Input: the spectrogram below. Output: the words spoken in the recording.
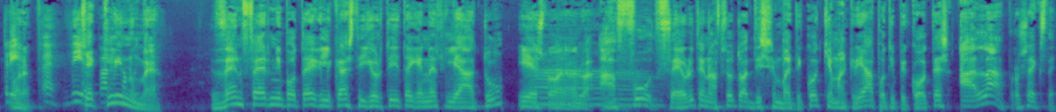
Τρία. ωραίο. Ε, δύο. και Πάμε κλείνουμε. Δεν φέρνει ποτέ γλυκά στη γιορτή ή τα γενέθλιά του, ή έστω, αφού θεωρείται ένα αυτό το αντισυμβατικό και μακριά από τυπικότητες, αλλά προσέξτε,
